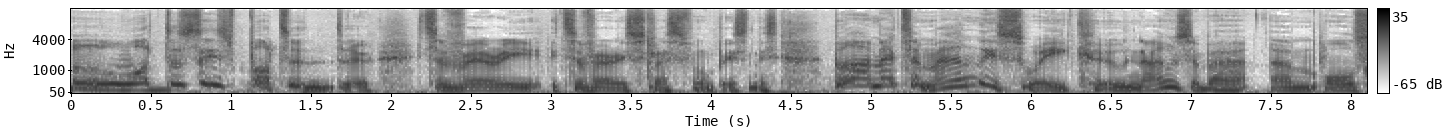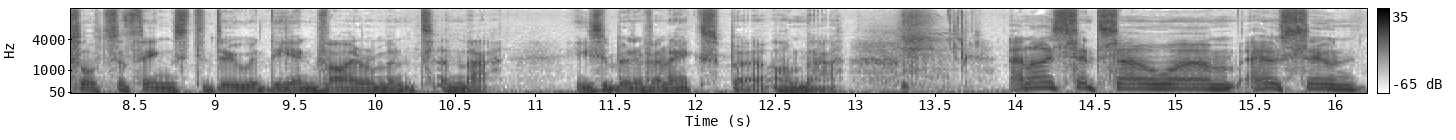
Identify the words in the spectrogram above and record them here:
Oh, what does this button do? It's a very, it's a very stressful business. But I met a man this week who knows about um, all sorts of things to do with the environment and that. He's a bit of an expert on that. And I said, "So, um, how soon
